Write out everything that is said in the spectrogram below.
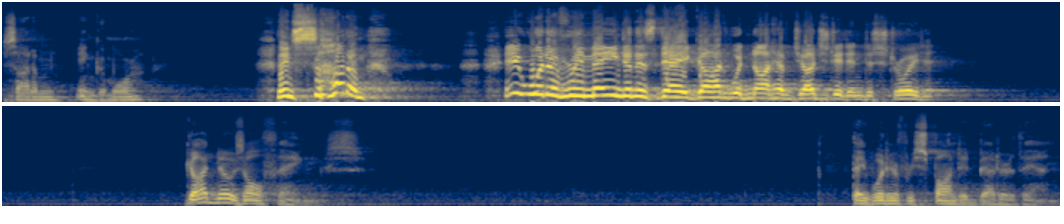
Sodom and Gomorrah, then Sodom, it would have remained to this day. God would not have judged it and destroyed it. God knows all things. They would have responded better then,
